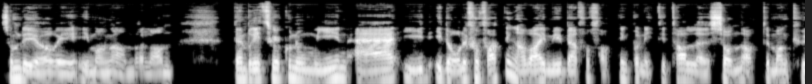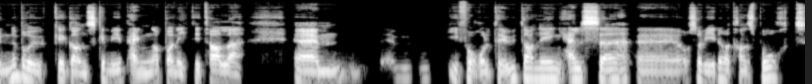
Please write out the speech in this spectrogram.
som det gjør i, i mange andre land den britiske økonomien er i, i, dårlig forfatning, har vært i mye bedre forfatning på 90-tallet. Sånn at man kunne bruke ganske mye penger på 90-tallet um, i forhold til utdanning, helse eh, osv. Transport.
